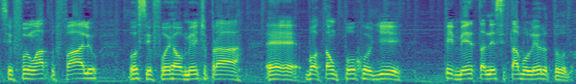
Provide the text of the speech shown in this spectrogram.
se foi um ato falho ou se foi realmente para é, botar um pouco de pimenta nesse tabuleiro todo.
